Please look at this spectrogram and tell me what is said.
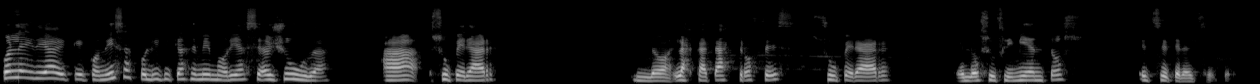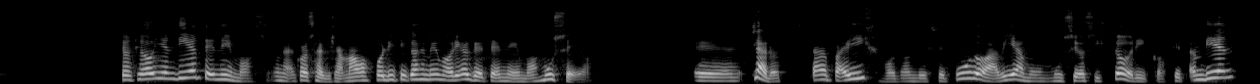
con la idea de que con esas políticas de memoria se ayuda a superar las catástrofes, superar los sufrimientos, etcétera, etcétera. Entonces, hoy en día tenemos una cosa que llamamos políticas de memoria, que tenemos museos. Eh, claro, cada país o donde se pudo había museos históricos que también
